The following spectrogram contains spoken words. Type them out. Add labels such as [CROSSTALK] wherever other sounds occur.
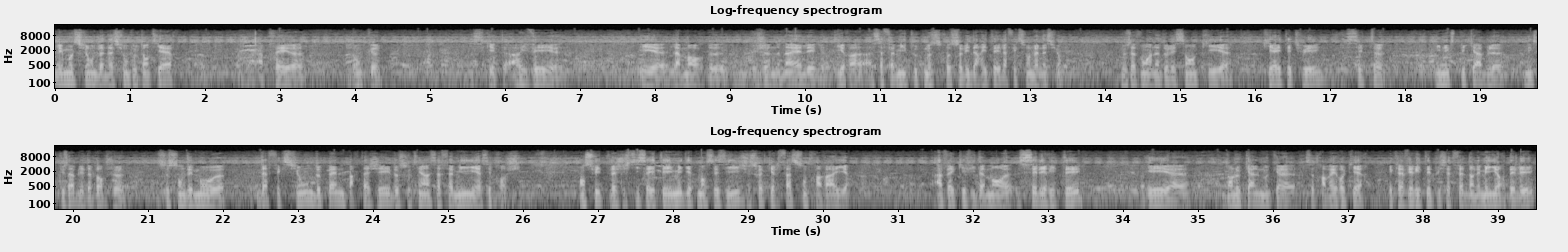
L'émotion de la nation tout entière après euh, donc euh, ce qui est arrivé euh, et la mort de, du jeune Naël et de dire à, sa famille toute notre solidarité et l'affection de la nation. Nous avons un adolescent qui, qui a été tué. C'est inexplicable, inexcusable. Et d'abord, ce sont des mots d'affection, de peine partagée, de soutien à sa famille et à ses proches. Ensuite, la justice a été immédiatement saisie. Je souhaite qu'elle fasse son travail avec évidemment euh, célérité et euh, dans le calme que ce travail requiert et que la vérité puisse être faite dans les meilleurs délais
